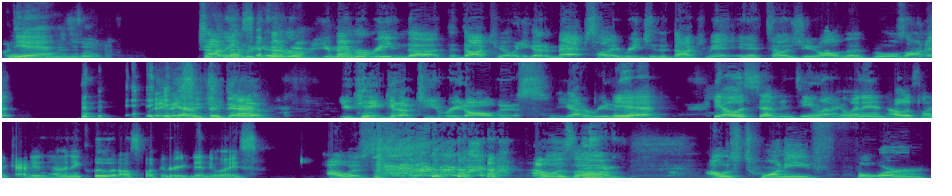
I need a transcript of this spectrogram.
when he Yeah. implemented it. 'Cause I remember, so, you remember, yeah. you remember reading the, the document when you go to MEPS, how they read you the document and it tells you all the rules on it. They, they sit you sure. down. You can't get up till you read all this. You got to read it Yeah. all. Yeah, I was 17 when I went in. I was like, I didn't have any clue what I was fucking reading, anyways. I was, I was, um, I was 24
